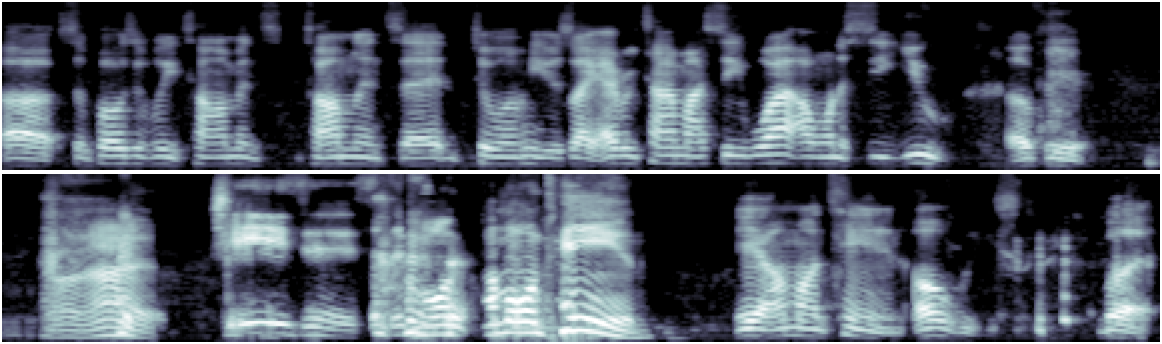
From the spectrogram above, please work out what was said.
uh, supposedly Tomlin Tomlin said to him, he was like, "Every time I see Watt, I want to see you up here." All right. Jesus, I'm on. I'm on ten. Yeah, I'm on ten always. But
